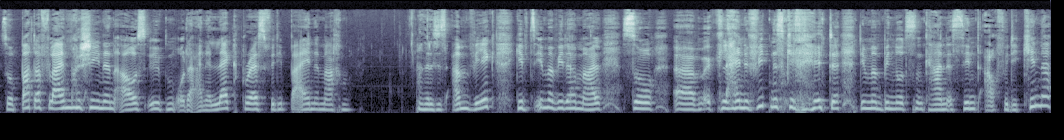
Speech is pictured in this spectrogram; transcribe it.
so Butterfly-Maschinen ausüben oder eine Leg Press für die Beine machen. Also das ist am Weg, gibt's immer wieder mal so ähm, kleine Fitnessgeräte, die man benutzen kann. Es sind auch für die Kinder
